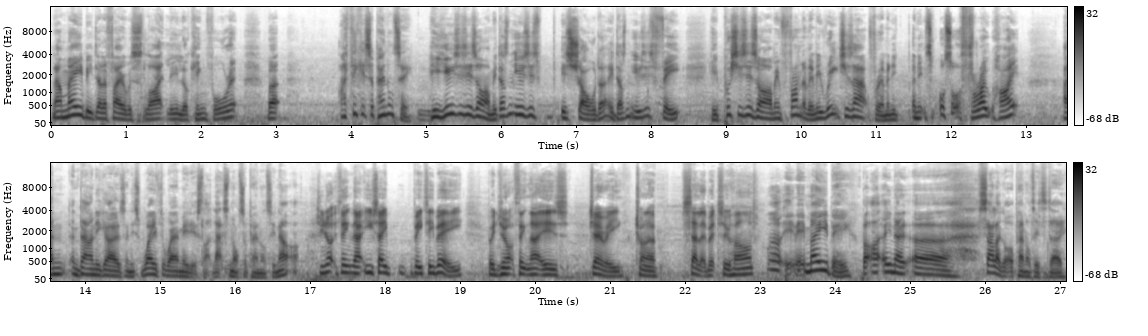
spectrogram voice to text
Now maybe Deulofeu was slightly looking for it, but. I think it's a penalty. Mm. He uses his arm. He doesn't use his, his shoulder. He doesn't use his feet. He pushes his arm in front of him. He reaches out for him, and, he, and it's all sort of throat height. And, and down he goes, and it's waved away immediately. It's like that's not a penalty. Now, Do you not think that you say BTB, but do you not think that is Jerry trying to sell it a bit too hard? well, it, it may be, but I, you know, uh, Salah got a penalty today,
